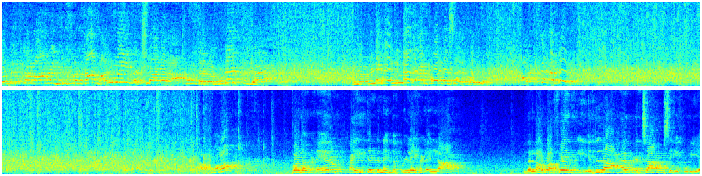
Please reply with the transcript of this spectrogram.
ஒழுக்கமாக இருப்பதுதான் வறுமை வெற்றியாளர் ஆகுங்கிறத உணர்த்துங்க. எங்க பிள்ளைங்க எல்லாம் ரேங்க் ஹோல்டர்ஸா இருப்பாங்க அத்தனை பேர். அப்போ இவ்வளவு நேரம் கைத்தட்டின இந்த பிள்ளைகள் எல்லாம் இந்த லவ் அஃபேருக்கு எதிராக பிரச்சாரம் செய்யக்கூடிய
